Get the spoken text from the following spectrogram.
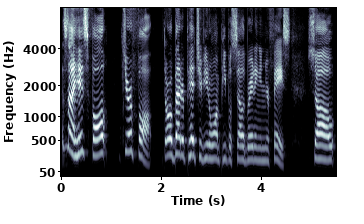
It's not his fault. It's your fault. Throw a better pitch if you don't want people celebrating in your face. So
